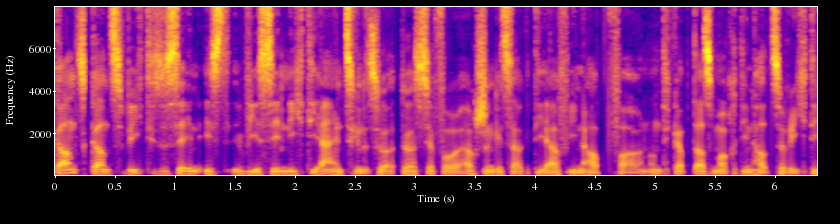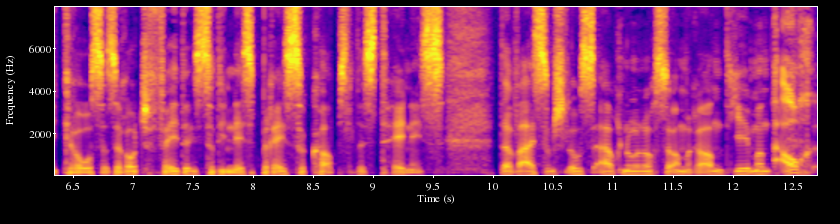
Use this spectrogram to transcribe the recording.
ganz, ganz wichtig zu sehen ist, wir sind nicht die Einzigen, du hast ja vorher auch schon gesagt, die auf ihn abfahren. Und ich glaube, das macht ihn halt so richtig groß. Also Roger Federer ist so die Nespresso-Kapsel des Tennis. Da weiß am Schluss auch nur noch so am Rand jemand. Auch äh,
